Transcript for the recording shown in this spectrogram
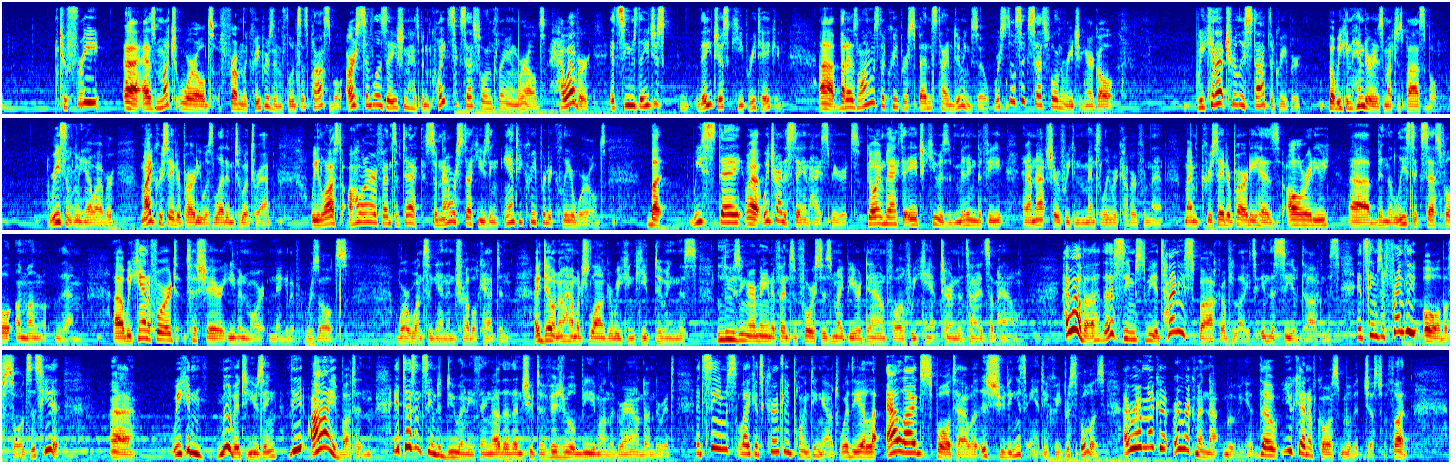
to free uh, as much worlds from the Creeper's influence as possible. Our civilization has been quite successful in clearing worlds. However, it seems they just they just keep retaking. Uh, but as long as the Creeper spends time doing so, we're still successful in reaching our goal. We cannot truly stop the Creeper, but we can hinder it as much as possible. Recently, however, my Crusader party was led into a trap. We lost all our offensive tech, so now we're stuck using Anti-Creeper to clear worlds. But we stay well, we try to stay in high spirits. Going back to HQ is admitting defeat, and I'm not sure if we can mentally recover from that. My Crusader party has already uh, been the least successful among them. Uh, we can't afford to share even more negative results. We're once again in trouble, Captain. I don't know how much longer we can keep doing this. Losing our main offensive forces might be our downfall if we can't turn the tide somehow. However, there seems to be a tiny spark of light in the sea of darkness. It seems a friendly orb of sorts is here. Uh, we can move it using the I button. It doesn't seem to do anything other than shoot a visual beam on the ground under it. It seems like it's currently pointing out where the Allied Spore Tower is shooting its anti-creeper spores. I, I, recommend not moving it, though you can of course move it just for fun.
